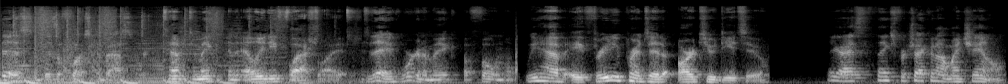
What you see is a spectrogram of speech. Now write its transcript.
This is a flux capacitor. Attempt to make an LED flashlight. Today we're going to make a phone hole. We have a 3D printed R2D2. Hey guys, thanks for checking out my channel.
